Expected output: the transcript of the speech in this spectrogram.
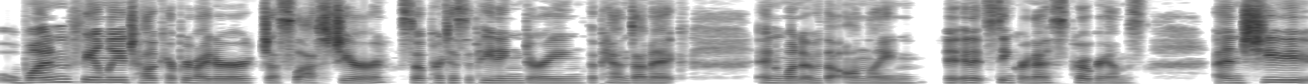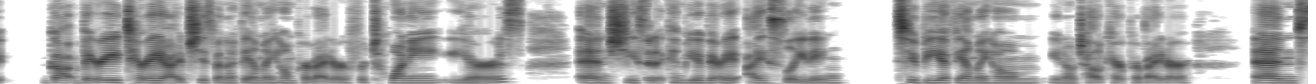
one family childcare provider just last year, so participating during the pandemic in one of the online in its synchronous programs. And she got very teary eyed. She's been a family home provider for 20 years. And she said it can be very isolating to be a family home, you know, childcare provider. And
